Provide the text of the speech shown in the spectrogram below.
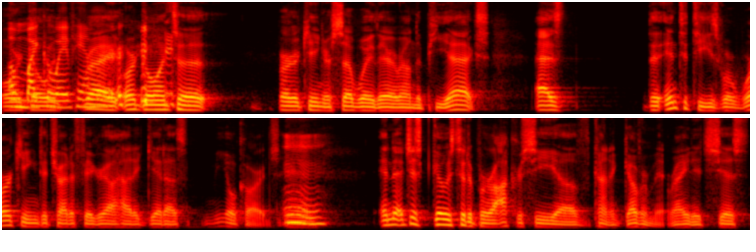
A microwave going, right? Or going to Burger King or Subway there around the PX, as the entities were working to try to figure out how to get us meal cards, Mm-hmm. and and that just goes to the bureaucracy of kind of government, right? It's just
